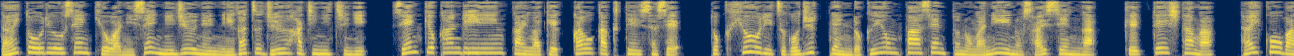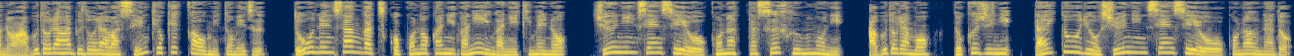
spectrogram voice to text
大統領選挙は2020年2月18日に選挙管理委員会が結果を確定させ、得票率50.64%のガニーの再選が決定したが、対抗馬のアブドラ・アブドラは選挙結果を認めず、同年3月9日にガニーが2期目の就任宣誓を行った数分後に、アブドラも独自に大統領就任宣誓を行うなど、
